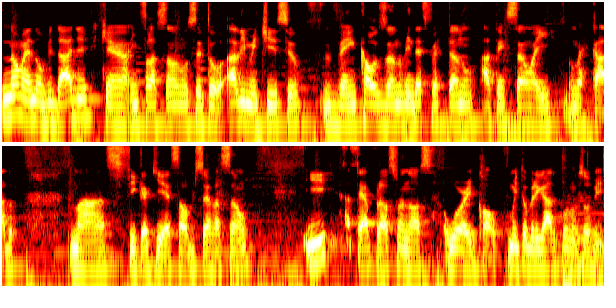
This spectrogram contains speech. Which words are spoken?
Não é novidade que a inflação no setor alimentício vem causando, vem despertando atenção aí no mercado. Mas fica aqui essa observação e até a próxima nossa Word Call. Muito obrigado por nos ouvir.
